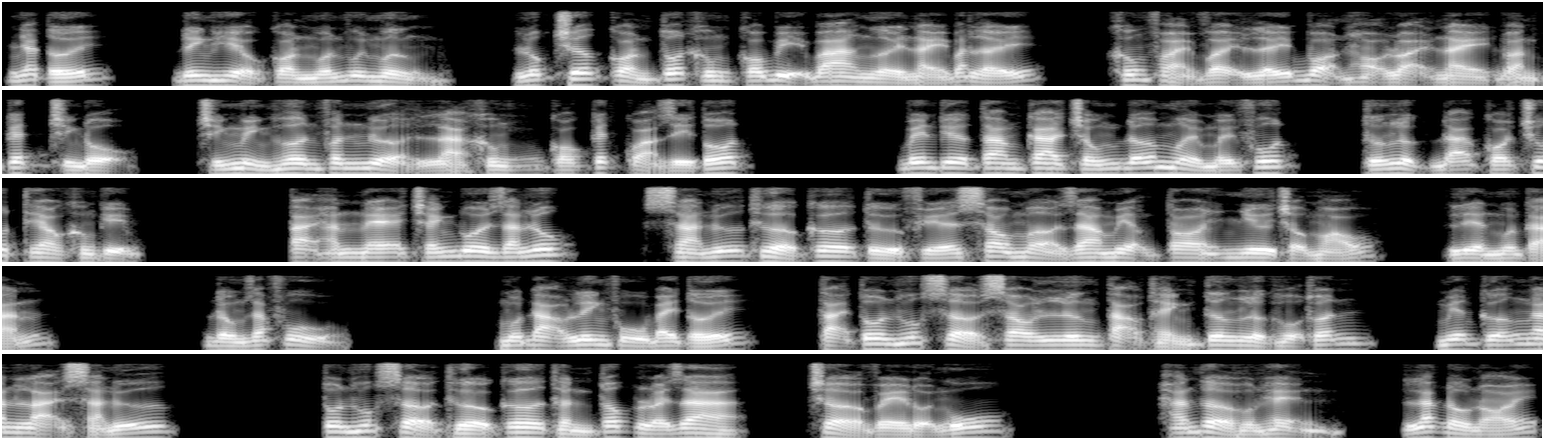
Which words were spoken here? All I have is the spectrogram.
Nhắc tới, đinh hiệu còn muốn vui mừng, lúc trước còn tốt không có bị ba người này bắt lấy, không phải vậy lấy bọn họ loại này đoàn kết trình độ, chính mình hơn phân nửa là không có kết quả gì tốt. Bên kia tam ca chống đỡ mười mấy phút, tướng lực đã có chút theo không kịp tại hắn né tránh đuôi rắn lúc, xà nữ thừa cơ từ phía sau mở ra miệng to như chậu máu, liền muốn cắn. Đồng giáp phủ. Một đạo linh phủ bay tới, tại tôn húc sở sau lưng tạo thành tương lực hậu thuẫn, miễn cưỡng ngăn lại xà nữ. Tôn húc sở thừa cơ thần tốc lói ra, trở về đội ngũ. Hắn thở hồn hện lắc đầu nói,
